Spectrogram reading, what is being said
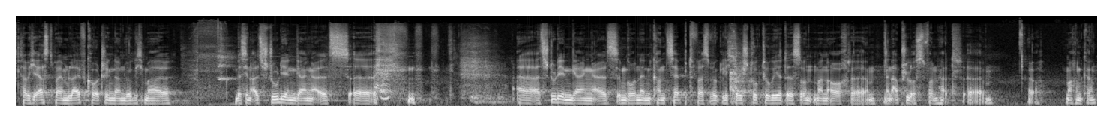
das habe ich erst beim Live-Coaching dann wirklich mal ein bisschen als Studiengang, als, äh, äh, als Studiengang, als im Grunde ein Konzept, was wirklich durchstrukturiert ist und man auch äh, einen Abschluss von hat, ähm, ja, machen kann.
